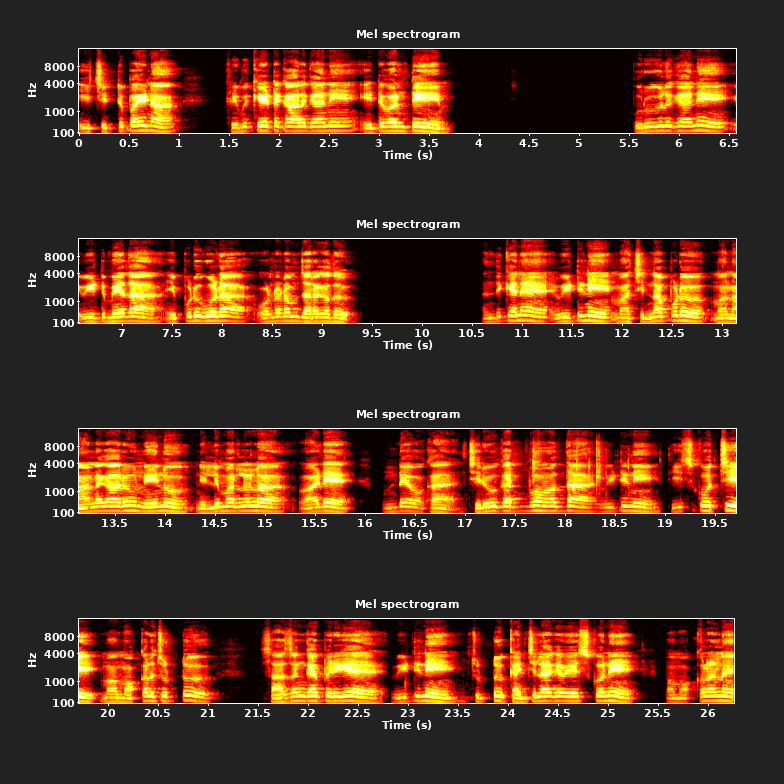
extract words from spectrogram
ఈ చెట్టు పైన క్రిమికీటకాలు కానీ ఎటువంటి పురుగులు కానీ వీటి మీద ఎప్పుడు కూడా ఉండడం జరగదు. అందుకనే వీటిని మా చిన్నప్పుడు మా నాన్నగారు నేను నెల్లిమర్లలో వాడే ఉండే ఒక చెరువు గర్భం వద్ద వీటిని తీసుకొచ్చి మా మొక్కల చుట్టూ సహజంగా పెరిగే వీటిని చుట్టూ కంచిలాగా వేసుకొని మా మొక్కలను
